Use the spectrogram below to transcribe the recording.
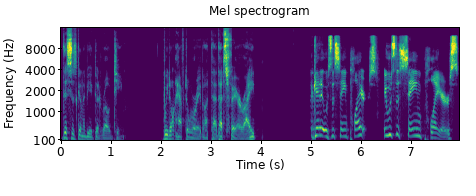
This is going to be a good road team. We don't have to worry about that. That's fair, right? Again, it was the same players. It was the same players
